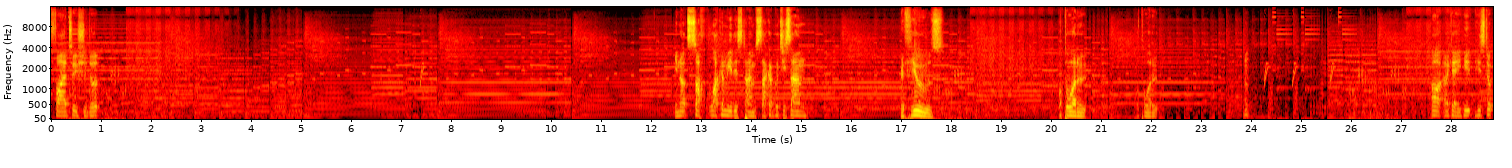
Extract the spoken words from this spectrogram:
Fire 2 should do it. You're not soft locking me this time, Sakaguchi-san. Refuse. Otowaru. Otowaru. Oh, okay. He he's still.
